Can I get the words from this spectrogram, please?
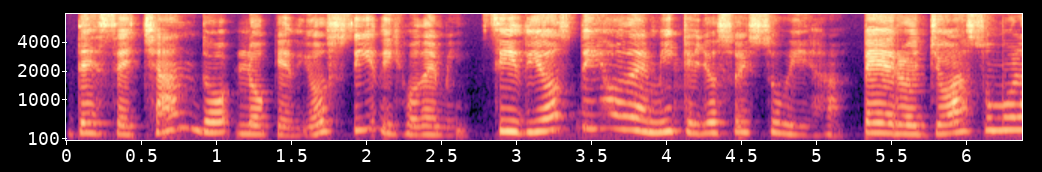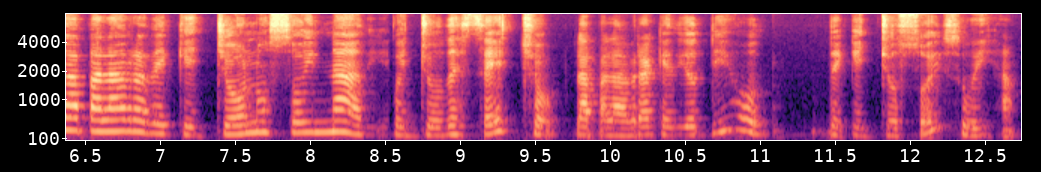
desechando lo que Dios sí dijo de mí. Si Dios dijo de mí que yo soy su hija, pero yo asumo la palabra de que yo no soy nadie, pues yo desecho la palabra que Dios dijo de que yo soy su hija.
